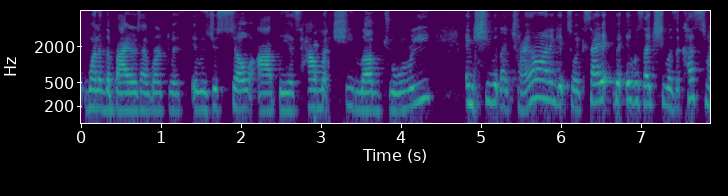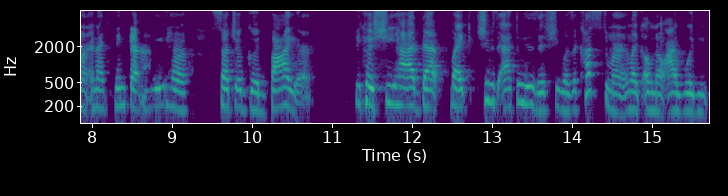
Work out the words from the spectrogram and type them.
one of the buyers I worked with, it was just so obvious how much she loved jewelry, and she would like try on and get so excited. But it was like she was a customer, and I think that made her such a good buyer because she had that like she was acting as if she was a customer, and like, oh no, I wouldn't.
